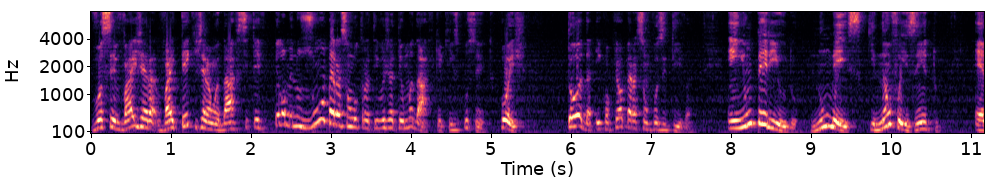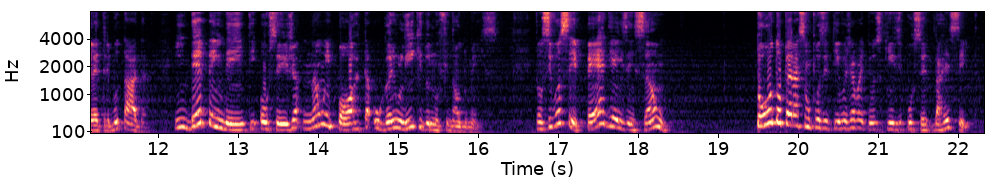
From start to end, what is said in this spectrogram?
você vai, gerar, vai ter que gerar uma DAF se teve pelo menos uma operação lucrativa já tem uma DAF, que é 15%. Pois toda e qualquer operação positiva em um período, num mês que não foi isento, ela é tributada. Independente, ou seja, não importa o ganho líquido no final do mês. Então, se você perde a isenção, toda operação positiva já vai ter os 15% da receita.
